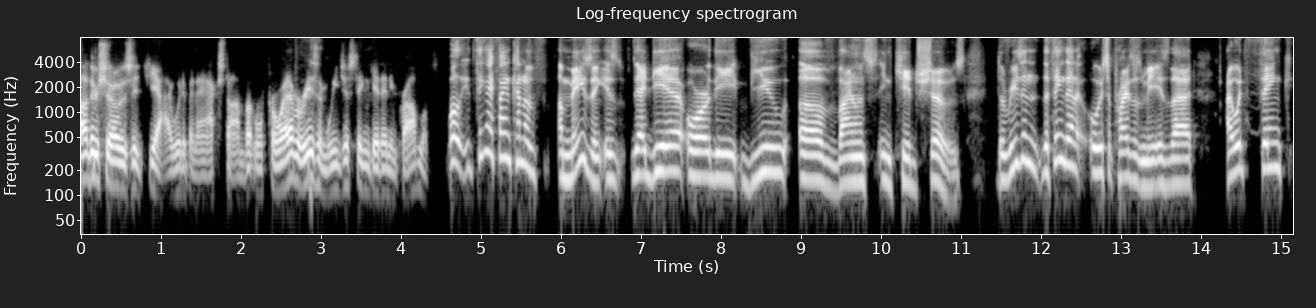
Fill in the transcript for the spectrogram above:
other shows it yeah i would have been axed on but for whatever reason we just didn't get any problems. Well the thing i find kind of amazing is the idea or the view of violence in kids shows. The reason the thing that always surprises me is that i would think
